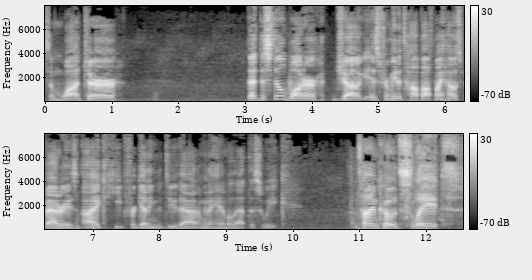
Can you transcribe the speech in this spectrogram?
Some water. That distilled water jug is for me to top off my house batteries. I keep forgetting to do that. I'm gonna handle that this week. Time code slate,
